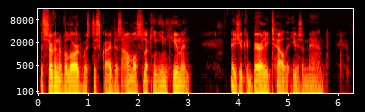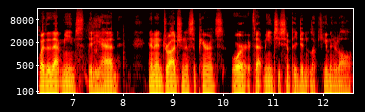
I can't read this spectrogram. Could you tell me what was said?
The servant of the Lord was described as almost looking inhuman, as you could barely tell that he was a man, whether that means that he had an androgynous appearance or if that means he simply didn't look human at all.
